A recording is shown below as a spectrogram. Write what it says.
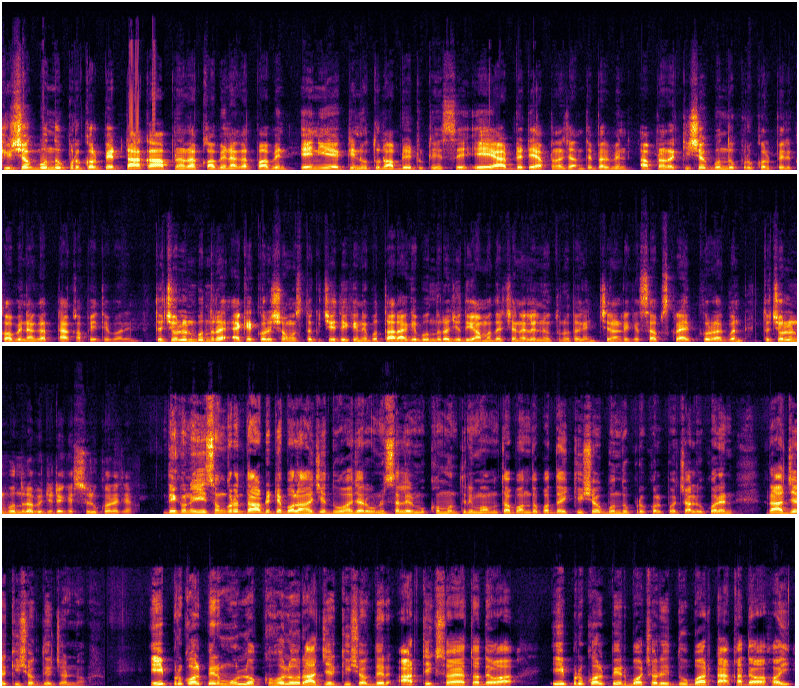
কৃষক বন্ধু প্রকল্পের টাকা আপনারা কবে নাগাদ পাবেন, এ নিয়ে একটি নতুন আপডেট উঠে এসেছে। এই আপডেটে আপনারা জানতে পারবেন, আপনারা কৃষক বন্ধু প্রকল্পের কবে নাগাদ টাকা পেতে পারেন। তো চলুন বন্ধুরা, এক এক করে সমস্ত কিছুই দেখে নেব। তার আগে বন্ধুরা, যদি আমাদের চ্যানেলে নতুন থাকেন, চ্যানেলটিকে সাবস্ক্রাইব করে রাখবেন। তো চলুন বন্ধুরা, ভিডিওটাকে শুরু করা যাক। দেখুন, এই সংক্রান্ত আপডেটে বলা হয়েছে দু হাজার উনিশ সালের মুখ্যমন্ত্রী মমতা বন্দ্যোপাধ্যায় কৃষক বন্ধু প্রকল্প চালু করেন রাজ্যের কৃষকদের জন্য। এই প্রকল্পের মূল লক্ষ্য হল, রাজ্যের কৃষকদের আর্থিক সহায়তা দেওয়া। এই প্রকল্পের বছরে দুবার টাকা দেওয়া হয়।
